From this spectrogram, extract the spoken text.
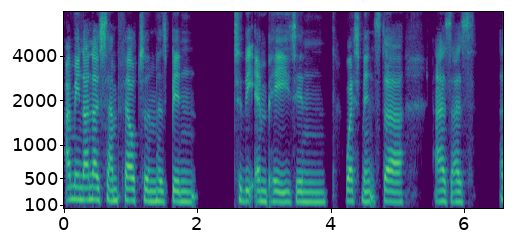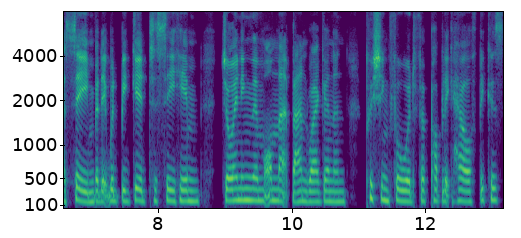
I mean, I know Sam Feltham has been to the MPs in Westminster as as a theme, but it would be good to see him joining them on that bandwagon and pushing forward for public health because,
